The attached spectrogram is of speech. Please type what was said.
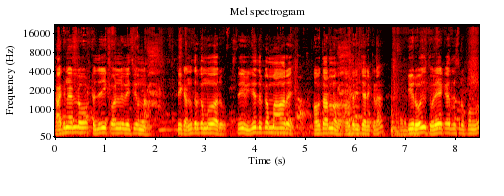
కాకినాడలో టజరీ కాలనీ వేసి ఉన్న శ్రీ గంగదుర్గమ్మ వారు శ్రీ విజయదుర్గమ్మ వారి అవతారంలో అవతరించారు ఇక్కడ. ఈరోజు తొలి ఏకాదశి రూపంలో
